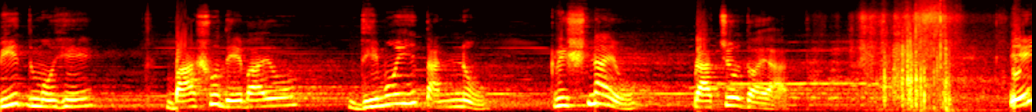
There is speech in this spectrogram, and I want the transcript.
বিদমহে বাসুদেবায় ধীমহি তান্ন, কৃষ্ণায় প্রাচোদয়াত। এই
